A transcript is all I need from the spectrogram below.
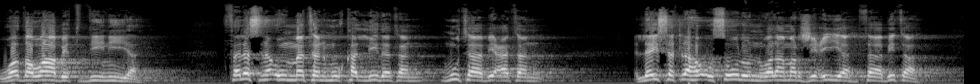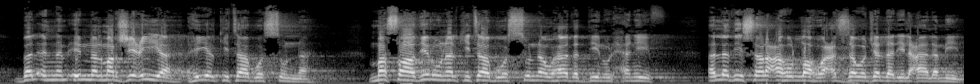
وضوابط دينية فلسنا أمة مقلدة متابعة ليست لها أصول ولا مرجعية ثابتة بل إن المرجعية هي الكتاب والسنة. مصادرنا الكتاب والسنة وهذا الدين الحنيف الذي شرعه الله عز وجل للعالمين.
